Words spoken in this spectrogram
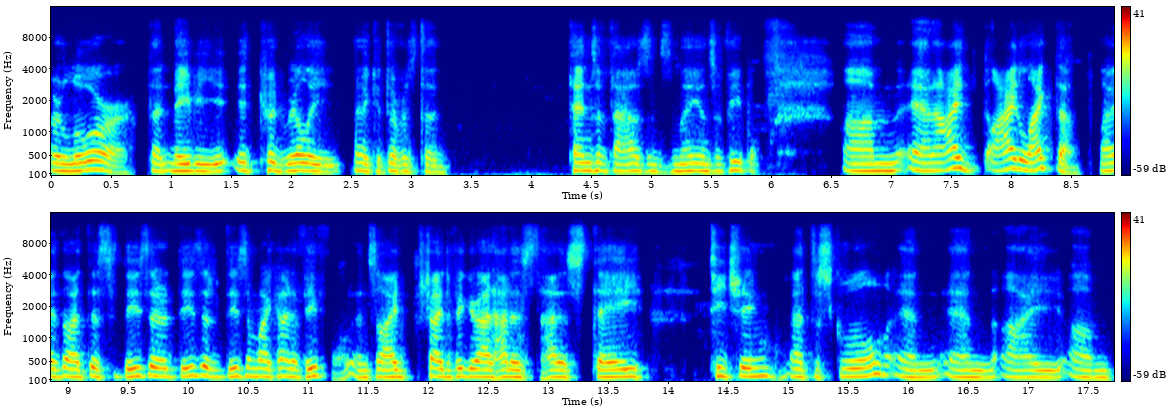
allure that maybe it could really make a difference to tens of thousands, millions of people. Um, and I I like them. I thought this these are these are these are my kind of people, and so I tried to figure out how to how to stay teaching at the school, and and I um,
